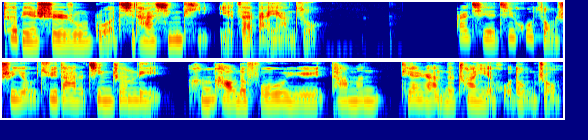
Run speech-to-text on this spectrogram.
特别是如果其他星体也在白羊座。而且几乎总是有巨大的竞争力，很好的服务于他们天然的创业活动中。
